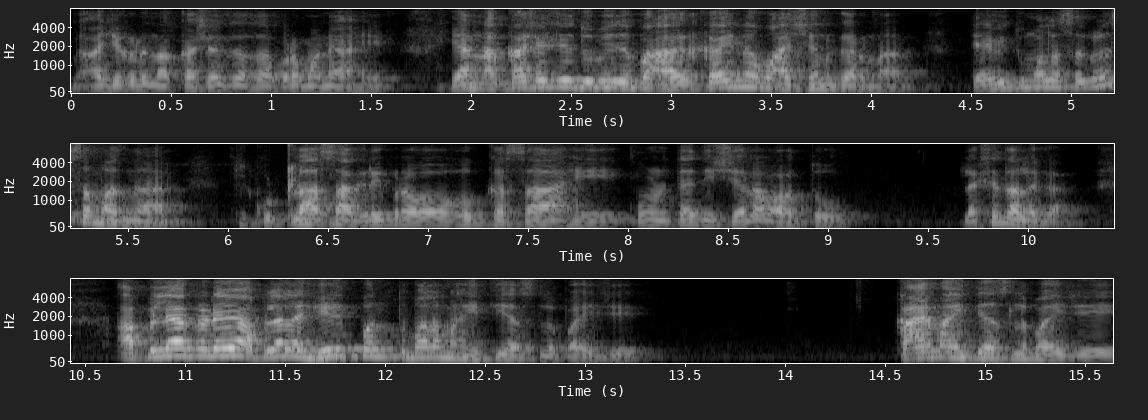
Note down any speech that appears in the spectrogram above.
माझ्याकडे नकाशा जसा प्रमाणे आहे या नकाशाचे तुम्ही ऐकायनं वाचन करणार त्यावेळी तुम्हाला सगळं समजणार की कुठला सागरी प्रवाह हो कसा आहे कोणत्या दिशेला वाहतो. लक्षात आलं का? आपल्याकडे आपल्याला हे पण तुम्हाला माहिती असलं पाहिजे. काय माहिती असलं पाहिजे?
